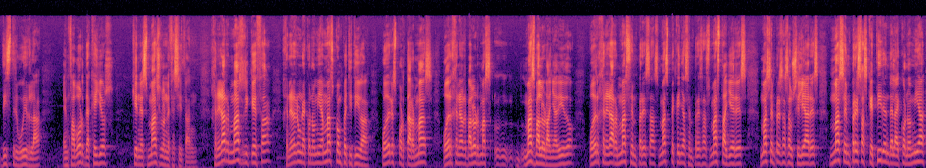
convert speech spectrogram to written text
distribuirla en favor de aquellos quienes más lo necesitan. Generar más riqueza generar una economía más competitiva, poder exportar más, poder generar valor más, más valor añadido, poder generar más empresas, más pequeñas empresas, más talleres, más empresas auxiliares, más empresas que tiren de la economía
